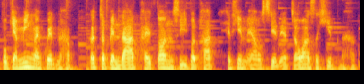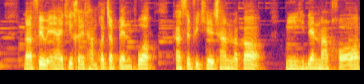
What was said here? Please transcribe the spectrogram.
โปรแกรมมิ่ง language นะครับ ก็จะเป็น Dart Python C++ HTML CSS JavaScript นะครับ และ Field AI ที่เคยทำก็จะเป็นพวก classification แล้วก็ มี hidden markup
